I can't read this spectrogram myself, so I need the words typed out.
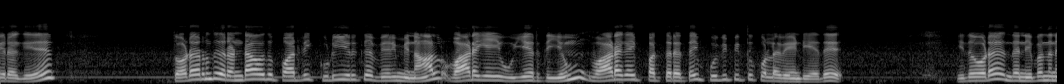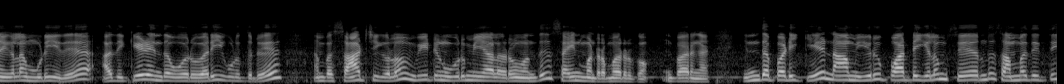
பிறகு தொடர்ந்து ரெண்டாவது பார்ட்டி குடியிருக்க விரும்பினால் வாடகையை உயர்த்தியும் வாடகை பத்திரத்தை புதுப்பித்து கொள்ள வேண்டியது. இதோட இந்த நிபந்தனைகள்லாம் முடியுது. அது கீழே இந்த ஒரு வரி கொடுத்துட்டு நம்ம சாட்சிகளும் வீட்டின் உரிமையாளரும் வந்து சைன் பண்ணுற மாதிரி இருக்கும். பாருங்கள் இந்த படிக்கு நாம் இரு பார்ட்டிகளும் சேர்ந்து சம்மதித்து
